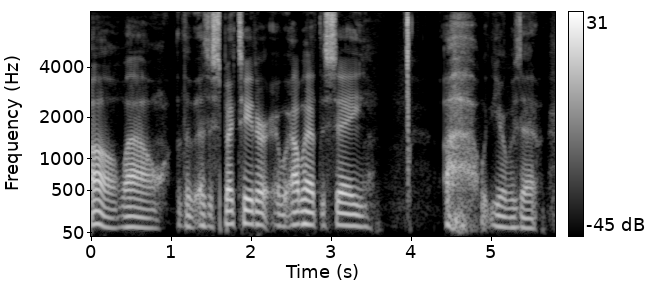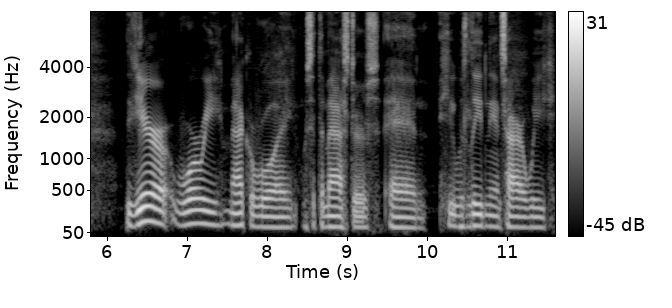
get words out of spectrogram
Oh wow! The, as a spectator, I would have to say, uh, what year was that? The year Rory McIlroy was at the Masters, and he was leading the entire week.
